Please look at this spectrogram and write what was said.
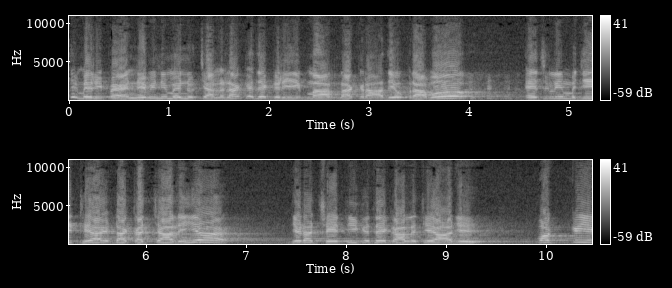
ਤੇ ਮੇਰੀ ਭੈਣ ਨੇ ਵੀ ਨਹੀਂ ਮੈਨੂੰ ਝੱਲਣਾ, ਕਦੇ ਗਰੀਬ ਮਾਰਨਾ ਕਰਾ ਦਿਓ ਭਰਾਵੋ। ਇਸ ਲਈ ਮਜੀਠਿਆ ਐਡਾ ਕੱਚਾ ਨਹੀਂ ਆ, ਜਿਹੜਾ ਛੇਤੀ ਕਿਤੇ ਗੱਲ 'ਚ ਆ ਜੇ। ਪੱਕੀ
